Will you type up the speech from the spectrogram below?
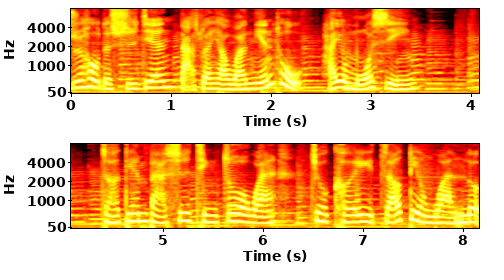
之后的时间，打算要玩粘土，还有模型。早点把事情做完，就可以早点玩了。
